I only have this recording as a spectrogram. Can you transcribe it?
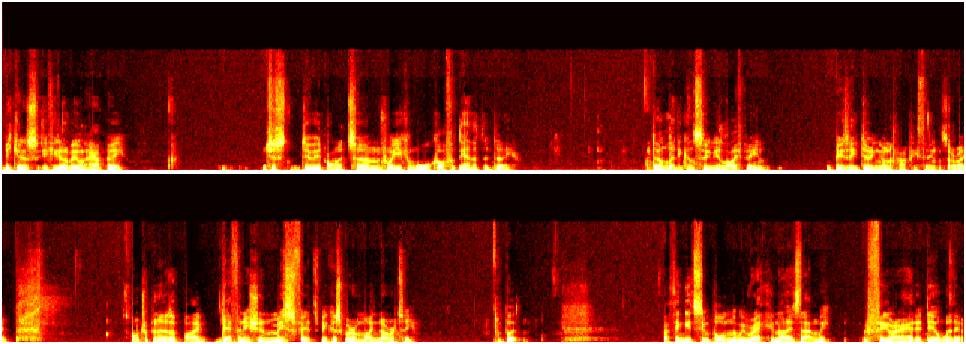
Because if you're going to be unhappy, just do it on a terms where you can walk off at the end of the day. Don't let it consume your life being busy doing unhappy things, all right? Entrepreneurs are by definition misfits because we're a minority. But I think it's important that we recognize that and we, we figure out how to deal with it.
